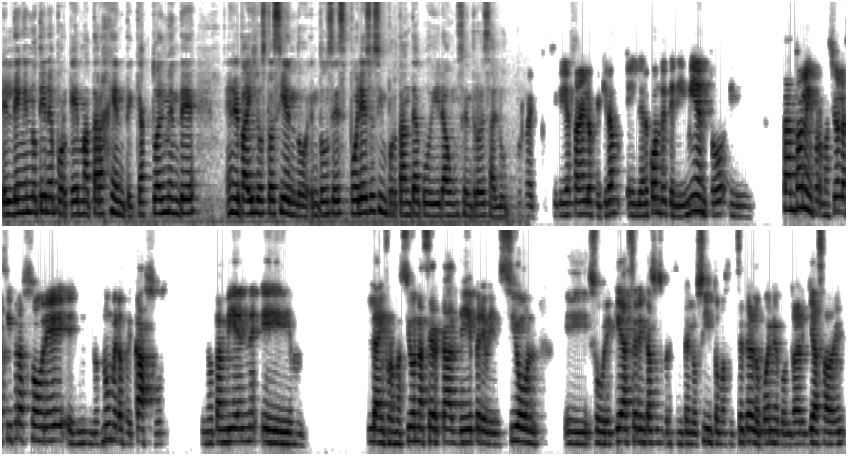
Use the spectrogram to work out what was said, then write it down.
El dengue no tiene por qué matar gente, que actualmente en el país lo está haciendo. Entonces por eso es importante acudir a un centro de salud. Correcto. Así que ya saben los que quieran eh, leer con detenimiento. Eh tanto la información, las cifras sobre eh, los números de casos, sino también eh, la información acerca de prevención, eh, sobre qué hacer en caso se presenten los síntomas, etcétera, lo pueden encontrar, ya saben,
